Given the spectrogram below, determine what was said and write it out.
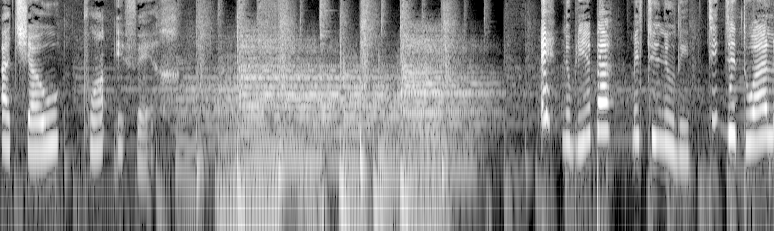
at yahoo.fr Et n'oubliez pas, mettez-nous des petites étoiles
